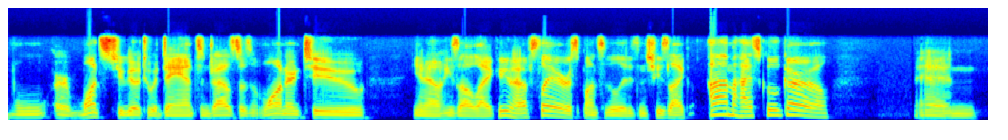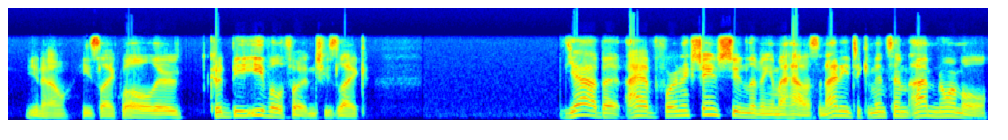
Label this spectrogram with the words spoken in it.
w- or wants to go to a dance, and Giles doesn't want her to. You know, he's all like, "You have Slayer responsibilities," and she's like, "I'm a high school girl," and you know, he's like, "Well, there could be evil afoot," and she's like, yeah, but I have a foreign exchange student living in my house and I need to convince him I'm normal.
